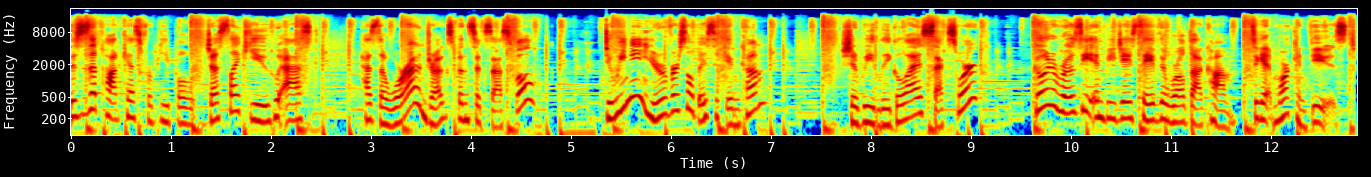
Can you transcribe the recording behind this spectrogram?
This is a podcast for people just like you who ask, has the war on drugs been successful? Do we need universal basic income? Should we legalize sex work? Go to rosieandbjsavetheworld.com to get more confused.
